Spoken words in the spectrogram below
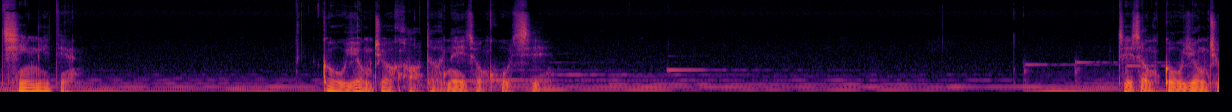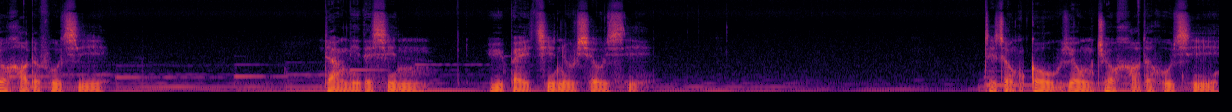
轻一点，够用就好的那种呼吸。这种够用就好的呼吸，让你的心预备进入休息。这种够用就好的呼吸，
